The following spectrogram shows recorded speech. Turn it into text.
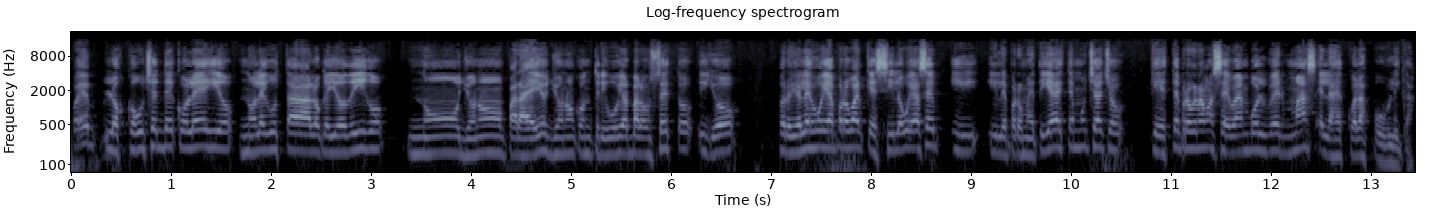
pues los coaches de colegio no les gusta lo que yo digo. No, yo no, para ellos yo no contribuyo al baloncesto y yo, pero yo les voy a probar que sí lo voy a hacer y, y le prometí a este muchacho que este programa se va a envolver más en las escuelas públicas.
